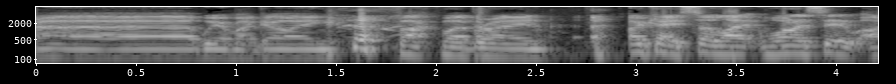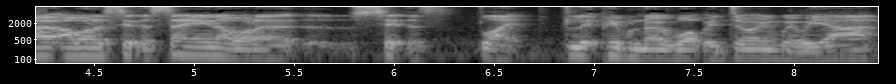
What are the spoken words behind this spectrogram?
uh, where am I going? Fuck my brain. Okay, so like what I said, I, I want to set the scene. I want to set this, like, let people know what we're doing, where we are,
